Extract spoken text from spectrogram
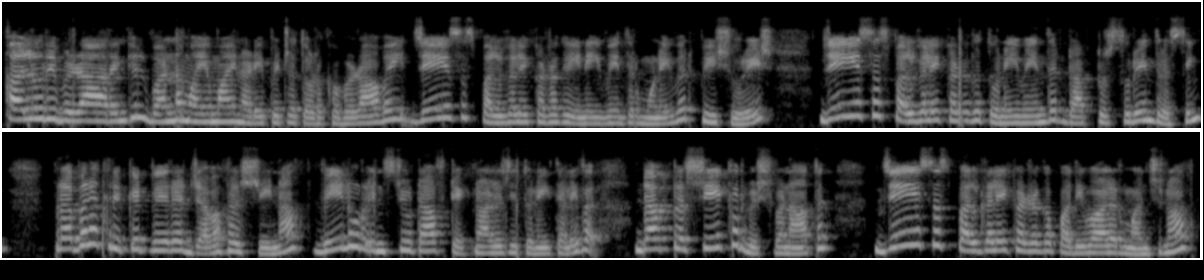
கல்லூரி விழா அரங்கில் வண்ணமயமாய் நடைபெற்ற தொடக்க விழாவை ஜேஎஸ்எஸ் பல்கலைக்கழக இணைவேந்தர் முனைவர் பி. சுரேஷ் ஜேஎஸ்எஸ் பல்கலைக்கழக துணைவேந்தர் டாக்டர் சுரேந்திர சிங் பிரபல கிரிக்கெட் வீரர் Jawahar Srinath Vellore institute of technology துணைத் தலைவர் டாக்டர் சேகர் விஸ்வநாதன் ஜேஎஸ்எஸ் பல்கலைக்கழக பதிவாளர் மஞ்சுநாத்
